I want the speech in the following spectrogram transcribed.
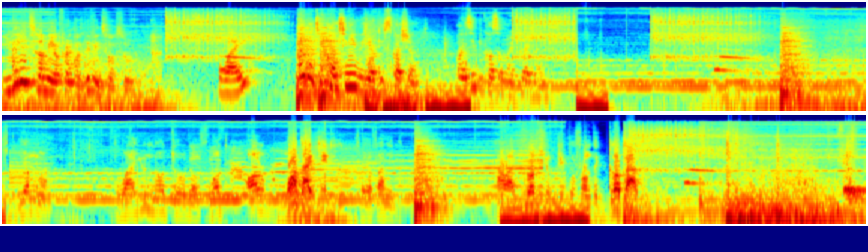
you didn't tell me your friend was leaving so soon. Why? Why don't you continue with your discussion? Or is it because of my presence? Young man, were you not told of what all what I did for your family? How I brought you people from the gutters. See,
